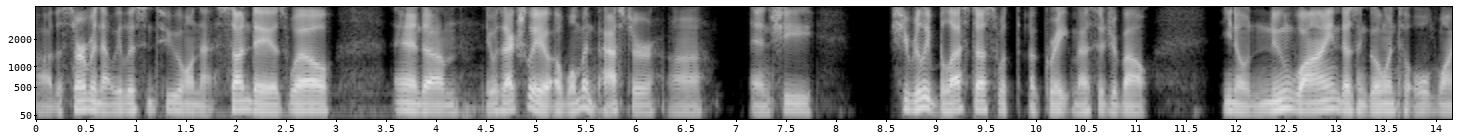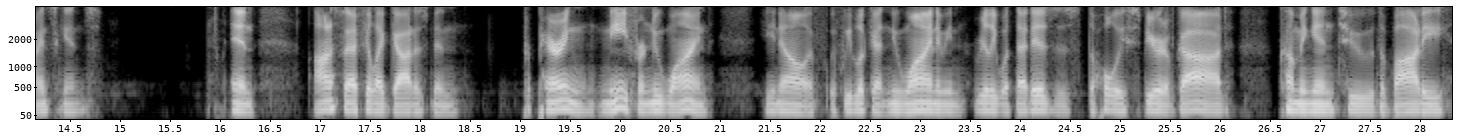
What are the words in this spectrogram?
uh, the sermon that we listened to on that Sunday as well, and um, it was actually a, a woman pastor, uh, and she she really blessed us with a great message about, you know, new wine doesn't go into old wineskins, and honestly, I feel like God has been preparing me for new wine. You know, if if we look at new wine, I mean, really, what that is is the Holy Spirit of God coming into the body,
